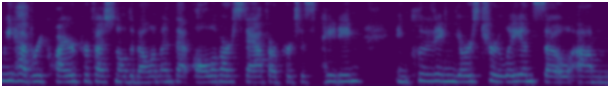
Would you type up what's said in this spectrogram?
we have required professional development that all of our staff are participating including yours truly. And so um,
